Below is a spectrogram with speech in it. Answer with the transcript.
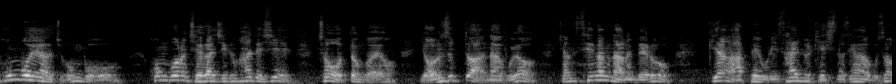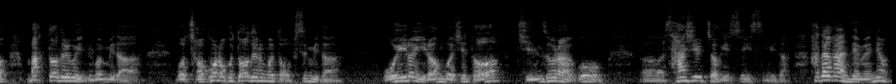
홍보해야죠. 홍보. 홍보는 제가 지금 하듯이 저 어떤가요? 연습도 안 하고요. 그냥 생각나는 대로 그냥 앞에 우리 사인들 계시다 생각하고서 막 떠들고 있는 겁니다. 뭐 적어놓고 떠드는 것도 없습니다. 오히려 이런 것이 더 진솔하고 어, 사실적일 수 있습니다. 하다가 안 되면요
